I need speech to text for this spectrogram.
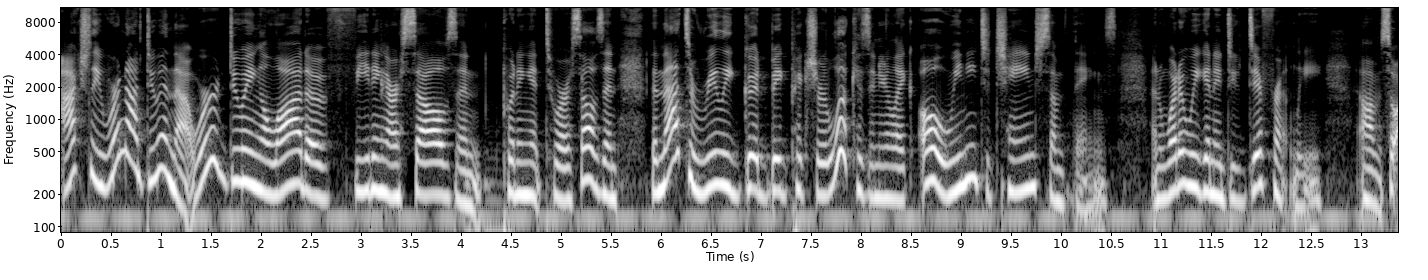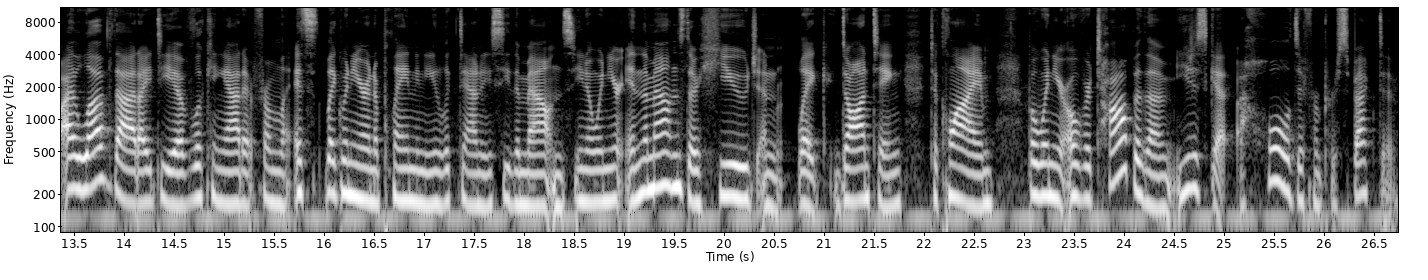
actually we're not doing that. We're doing a lot of feeding ourselves and putting it to ourselves and then that's a really good big picture look because then you're like oh we need to change some things and what are we going to do differently um, so i love that idea of looking at it from like it's like when you're in a plane and you look down and you see the mountains you know when you're in the mountains they're huge and like daunting to climb but when you're over top of them you just get a whole different perspective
